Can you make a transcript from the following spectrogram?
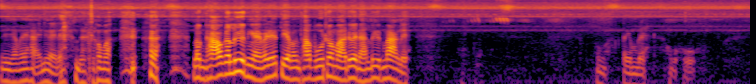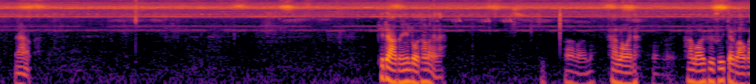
นี่ยังไม่หายเหนื่อยเลยเดินเข้ามารองเท้าก็ลื่นไง ไม่ได้เตรียมรองเท้าบูทเข้ามาด้วยนะลื่นมากเลยเต็มเลยโอ้โหนะครับ พี่ดาวตัวนี้โลเท่าไหร่นะห้าร้อยไหมห้าร้อยนะห้าร้อยห้าร้อยคือซื้อจากเราไป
